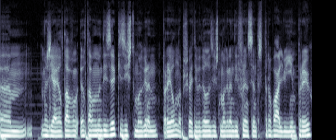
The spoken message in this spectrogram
Um, mas já, ele estava ele estava-me a dizer que existe uma grande, para ele, na perspectiva dele, existe uma grande diferença entre trabalho e emprego,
